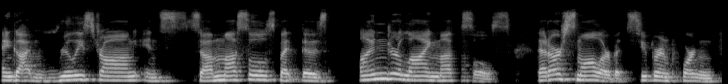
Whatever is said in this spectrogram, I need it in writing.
and gotten really strong in some muscles, but those underlying muscles that are smaller but super important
